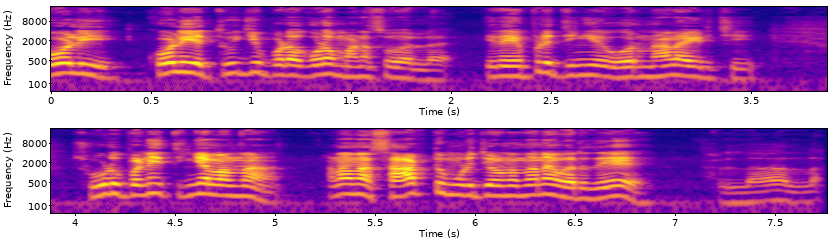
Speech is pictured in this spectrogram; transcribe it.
கோழி கோழியை தூக்கி போட கூட மனசு வரல. இதை எப்படி திங்க ஒரு நாள் ஆயிடுச்சு. சூடு பண்ணி திங்கலாம் தான் ஆனால் நான் சாப்பிட்டு முடிச்சவன தானே வருது. அல்லா அல்லா.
